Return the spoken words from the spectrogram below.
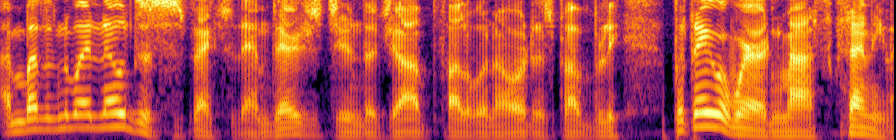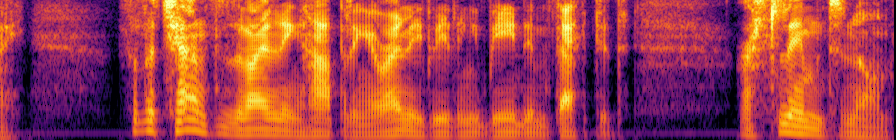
and way no disrespect to them, they're just doing their job, following orders probably, but they were wearing masks anyway. So the chances of anything happening or anything being infected are slim to none.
